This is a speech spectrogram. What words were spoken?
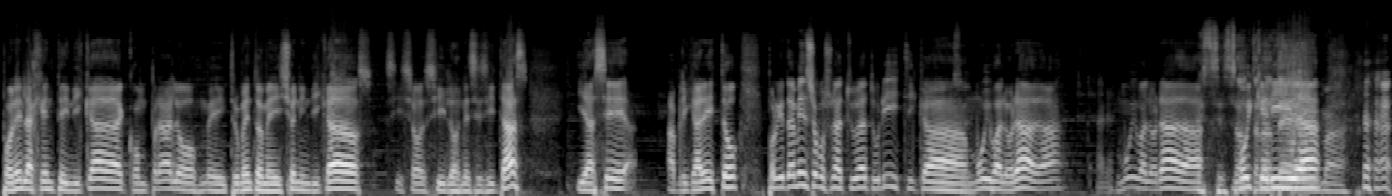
poné la gente indicada, comprá los me- instrumentos de medición indicados si, los necesitas y hacé aplicar esto. Porque también somos una ciudad turística Sí. muy valorada. Muy valorada, Ese muy querida.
